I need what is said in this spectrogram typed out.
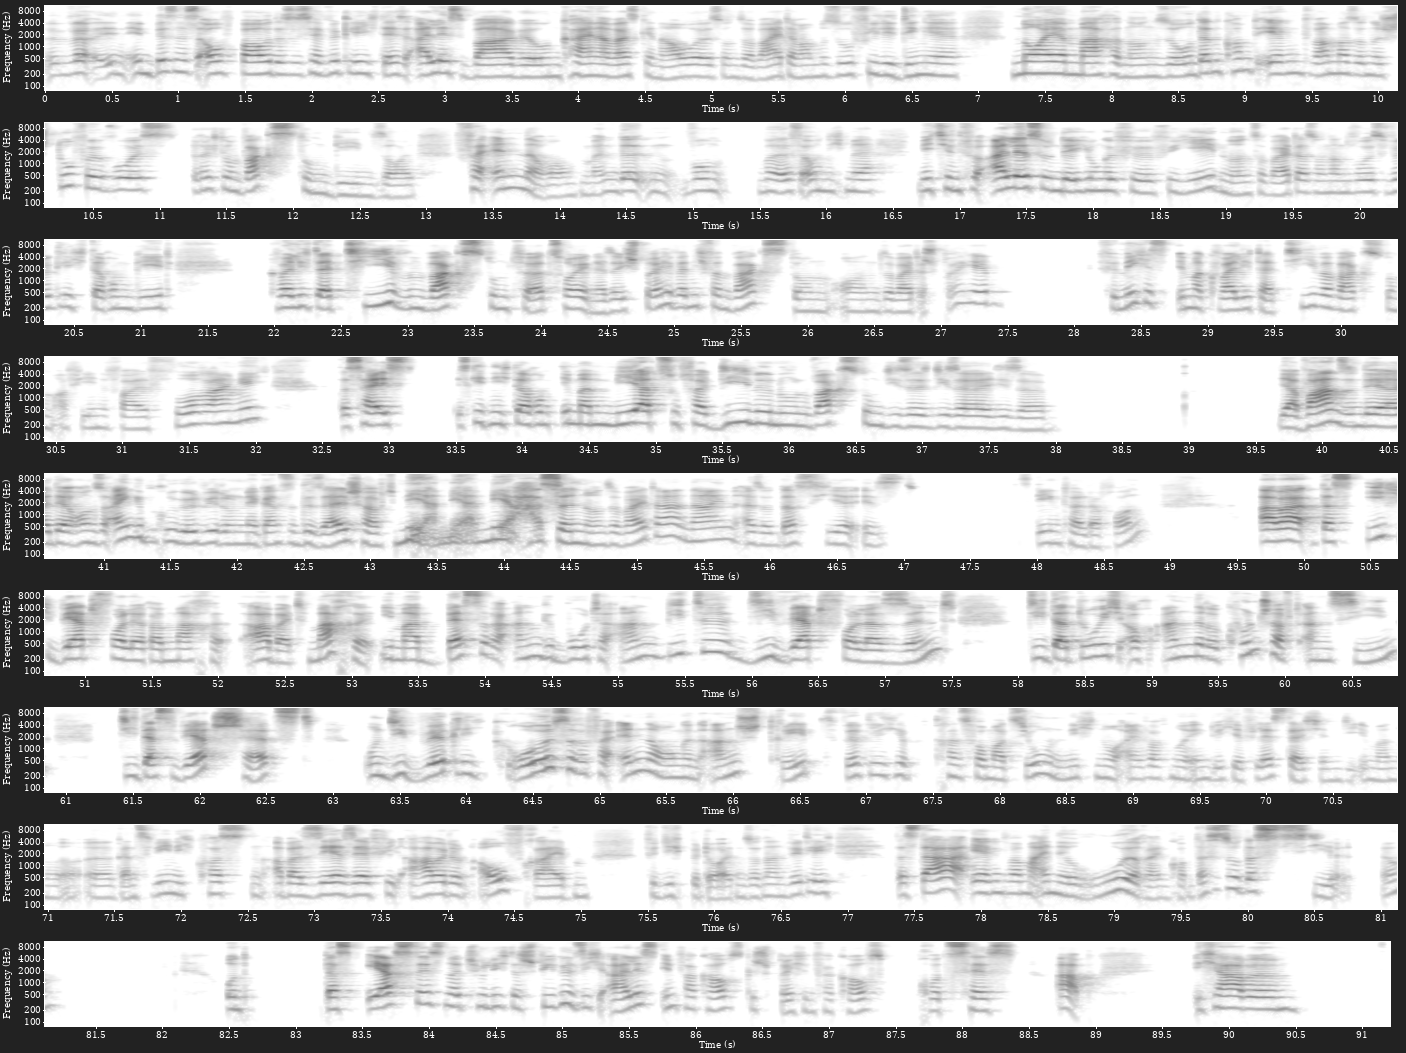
in, im Businessaufbau, das ist ja wirklich, da ist alles vage und keiner weiß genaues und so weiter. Man muss so viele Dinge neue machen und so. Und dann kommt irgendwann mal so eine Stufe, wo es Richtung Wachstum gehen soll, Veränderung, man, da, wo man ist auch nicht mehr Mädchen für alles und der Junge für, für jeden und so weiter, sondern wo es wirklich darum geht, qualitativen Wachstum zu erzeugen. Also ich spreche, wenn ich von Wachstum und so weiter spreche, für mich ist immer qualitativer Wachstum auf jeden Fall vorrangig. Das heißt, es geht nicht darum, immer mehr zu verdienen und Wachstum, diese, diese, diese ja, Wahnsinn, der, der uns eingeprügelt wird und in der ganzen Gesellschaft, mehr, mehr, mehr hasseln und so weiter. Nein, also das hier ist das Gegenteil davon. Aber dass ich wertvollere mache, Arbeit mache, immer bessere Angebote anbiete, die wertvoller sind, die dadurch auch andere Kundschaft anziehen, die das wertschätzt und die wirklich größere Veränderungen anstrebt, wirkliche Transformationen, nicht nur einfach nur irgendwelche Flästerchen, die immer nur äh, ganz wenig kosten, aber sehr, sehr viel Arbeit und Aufreiben für dich bedeuten, sondern wirklich, dass da irgendwann mal eine Ruhe reinkommt. Das ist so das Ziel. Ja? Und das Erste ist natürlich, das spiegelt sich alles im Verkaufsgespräch und Verkaufsprozess Prozess ab. Ich habe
